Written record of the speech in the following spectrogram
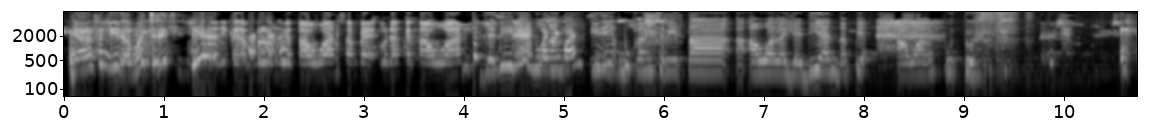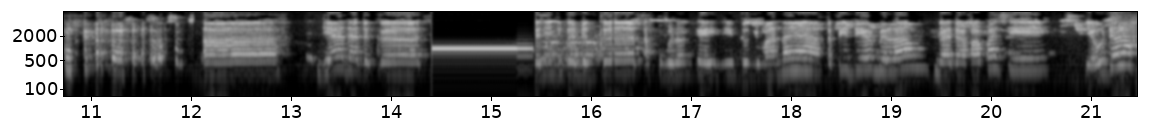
Jangan sedih dong, mau cerita. Dari ke, belum ketahuan sampai udah ketahuan. jadi ini bukan Mancing-mancing. ini bukan cerita uh, awalnya jadian tapi awal putus eh dia ada deket Dianya juga deket aku bilang kayak gitu gimana ya tapi dia bilang nggak ada apa-apa sih ya udahlah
